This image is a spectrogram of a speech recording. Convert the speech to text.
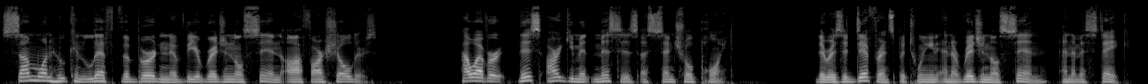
Someone who can lift the burden of the original sin off our shoulders. However, this argument misses a central point. There is a difference between an original sin and a mistake.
